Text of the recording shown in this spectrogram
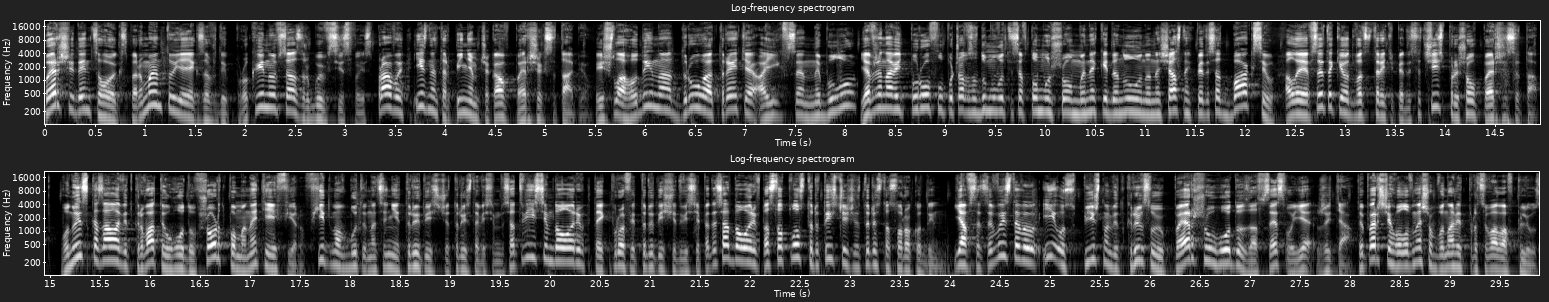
Перший день цього експерименту я, як завжди, прокинувся, зробив всі свої справи і з нетерпінням чекав перших сетапів. Йшла година, друга, третя, а їх все не було. Я вже навіть по рофлу почав задумуватися в тому, що мене кидануло на нещасних 50 баксів, але я все-таки о 23.56 прийшов перший сетап. Вони сказали відкривати угоду в шорт по монеті ефір. Вхід мав бути на ціні 3388 доларів, тейк профіт 3250 доларів та стоп-лосс 3441. Я все це виставив і успішно відкрив свою першу угоду за все своє життя. Тепер ще головне, щоб вона відпрацювала в плюс.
